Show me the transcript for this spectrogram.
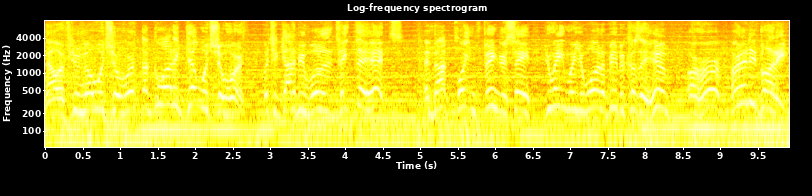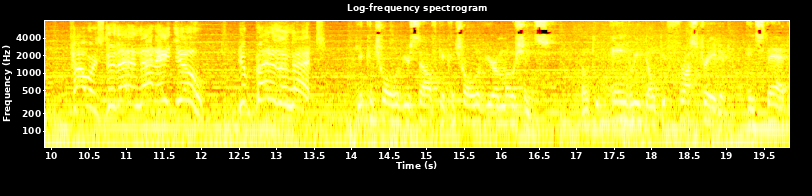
Now, if you know what you're worth, now go out and get what you're worth. But you gotta be willing to take the hits and not pointing fingers saying you ain't where you want to be because of him or her or anybody. Cowards do that, and that ain't you. You're better than that. Get control of yourself, get control of your emotions. Don't get angry, don't get frustrated. Instead,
